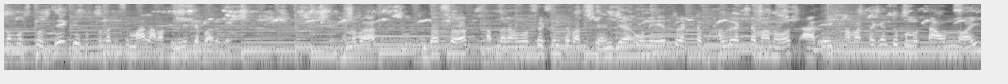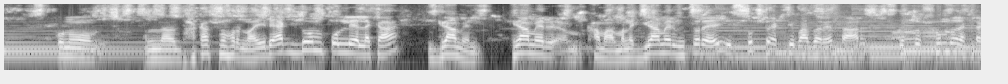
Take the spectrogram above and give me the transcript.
সমস্ত যে কোনো কিছু মাল আমাকে নিতে পারবে। ধন্যবাদ। দর্শক, আপনারা অবশ্যই শুনতে পাচ্ছেন যে উনি এত একটা ভালো একটা মানুষ, আর এই খামারটা কিন্তু কোনো টাউন নয়, কোনো ঢাকা শহর নয়, এটা একদম পল্লী এলাকা। গ্রামের গ্রামের খামার। মানে গ্রামের ভিতরে ছোট্ট একটি বাজারে তার কত সুন্দর একটা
